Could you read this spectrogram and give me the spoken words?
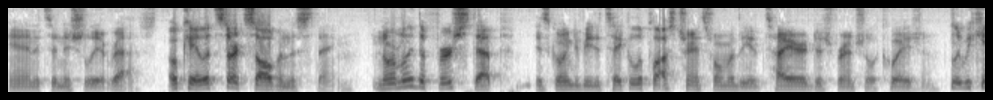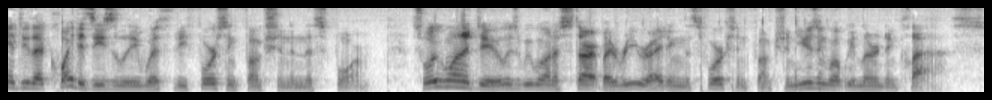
and it's initially at rest. Okay, let's start solving this thing. Normally the first step is going to be to take a Laplace transform of the entire differential equation. We can't do that quite as easily with the forcing function in this form. So what we want to do is we want to start by rewriting this forcing function using what we learned in class.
